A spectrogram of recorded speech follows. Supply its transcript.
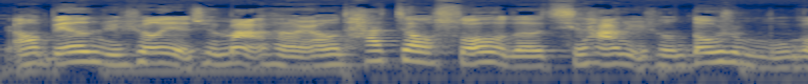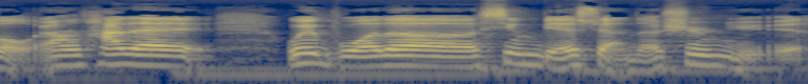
然后别的女生也去骂他，然后他叫所有的其他女生都是母狗。然后他在微博的性别选的是女。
